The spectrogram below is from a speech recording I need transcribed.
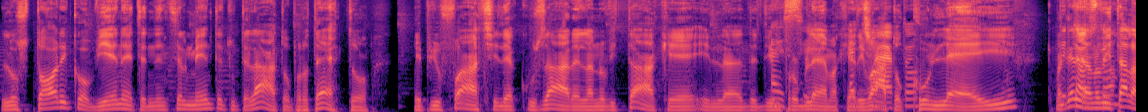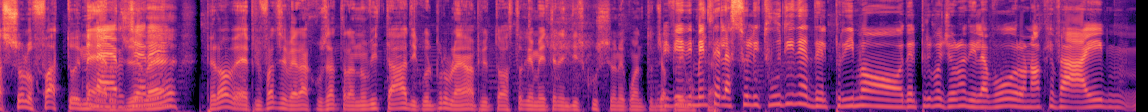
lo storico viene tendenzialmente tutelato, protetto. È più facile accusare la novità che il, de- di un Eh sì, problema che è eh arrivato certo. con lei. Magari la Piuttosto novità l'ha solo fatto emergere, emergere. però è più facile verrà accusata la novità di quel problema piuttosto che mettere in discussione quanto già Mi viene in mente c'è. la solitudine del primo, del primo giorno di lavoro, no? che vai, mm,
